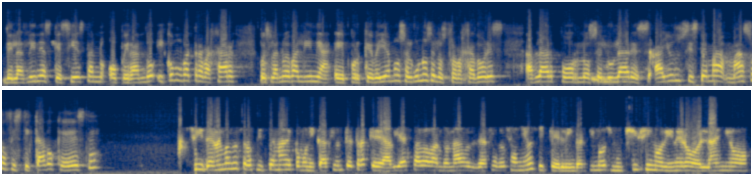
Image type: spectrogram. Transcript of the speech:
de las líneas que sí están operando y cómo va a trabajar pues la nueva línea, eh, porque veíamos algunos de los trabajadores hablar por los celulares. ¿Hay un sistema más sofisticado que este? Sí, tenemos nuestro sistema de comunicación Tetra que había estado abandonado desde hace dos años y que le invertimos muchísimo dinero el año,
